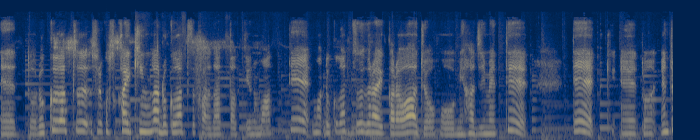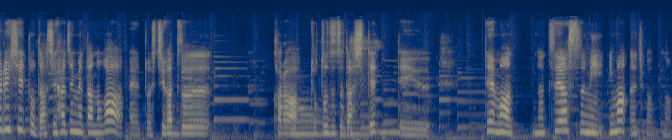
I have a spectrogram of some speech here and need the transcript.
えっと、6月、それこそ解禁が6月からだったっていうのもあって、まあ、6月ぐらいからは情報を見始めて、で、えっと、エントリーシートを出し始めたのが、えっと、7月からちょっとずつ出してっていう。で、まあ、夏休み、今、あ違うかな。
